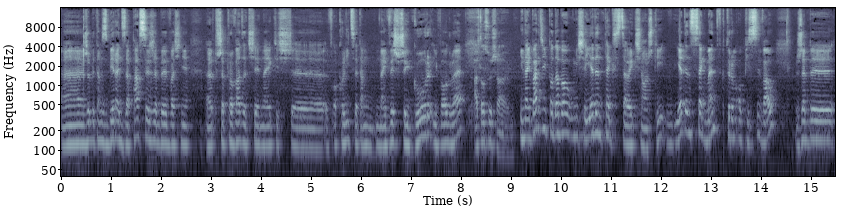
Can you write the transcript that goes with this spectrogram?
e, żeby tam zbierać zapasy, żeby właśnie e, przeprowadzać się na jakieś e, w okolice tam najwyższych gór i w ogóle. A to słyszałem. I najbardziej podobał mi się jeden tekst z całej książki, jeden segment, w którym opisywał, żeby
